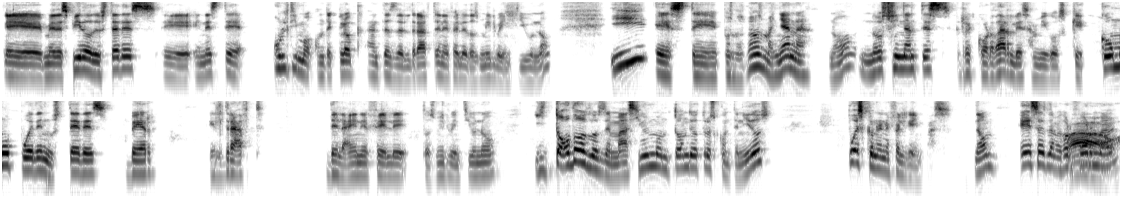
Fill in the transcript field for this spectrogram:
eh, me despido de ustedes eh, en este último on the clock antes del draft NFL 2021. Y este, pues nos vemos mañana, ¿no? No sin antes recordarles, amigos, que cómo pueden ustedes ver el draft de la NFL 2021 y todos los demás y un montón de otros contenidos, pues con NFL Game Pass, ¿no? Esa es la mejor forma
